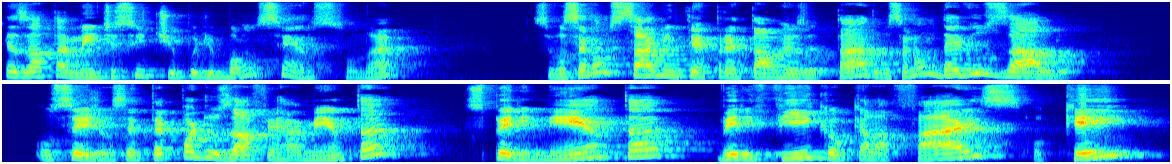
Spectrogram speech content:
exatamente esse tipo de bom senso. Não é? Se você não sabe interpretar o resultado, você não deve usá-lo. Ou seja, você até pode usar a ferramenta, experimenta, verifica o que ela faz, ok?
